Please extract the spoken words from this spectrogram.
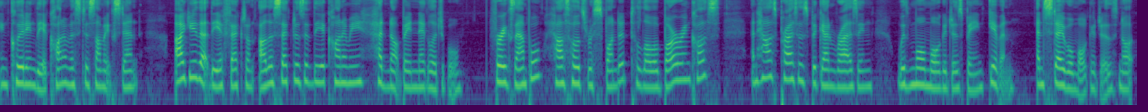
including the Economist to some extent, argue that the effect on other sectors of the economy had not been negligible. For example, households responded to lower borrowing costs, and house prices began rising with more mortgages being given, and stable mortgages, not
